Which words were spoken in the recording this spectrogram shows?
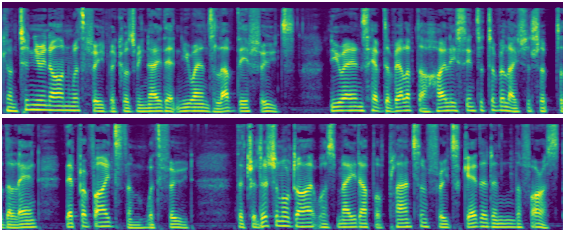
Continuing on with food because we know that New Ans love their foods. New Ans have developed a highly sensitive relationship to the land that provides them with food. The traditional diet was made up of plants and fruits gathered in the forest,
